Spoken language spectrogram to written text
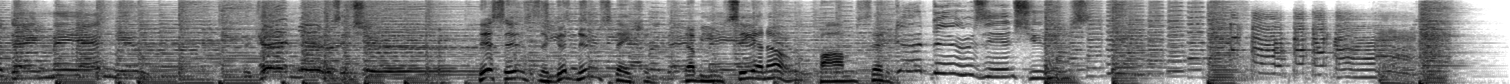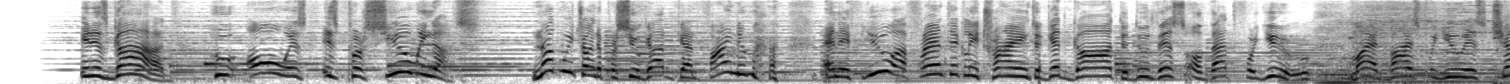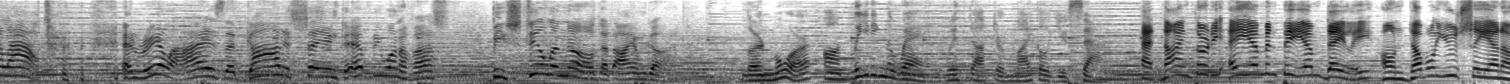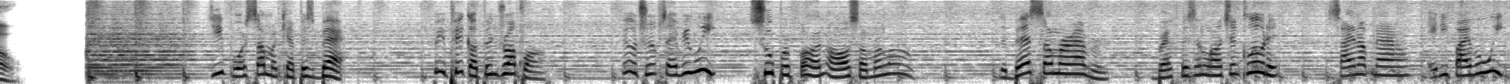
every day, me and you. The good news in shoes. This is the Good News Station, WCNO, Palm City. Good news in shoes. It is God who always is pursuing us. Not we trying to pursue God, can't find Him. and if you are frantically trying to get God to do this or that for you, my advice for you is chill out and realize that God is saying to every one of us, Be still and know that I am God. Learn more on Leading the Way with Dr. Michael Youssef. at 9:30 a.m. and p.m. daily on WCNO. G4 Summer Camp is back. Free pickup and drop off. Field trips every week. Super fun all summer long. The best summer ever. Breakfast and lunch included. Sign up now, 85 a week.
